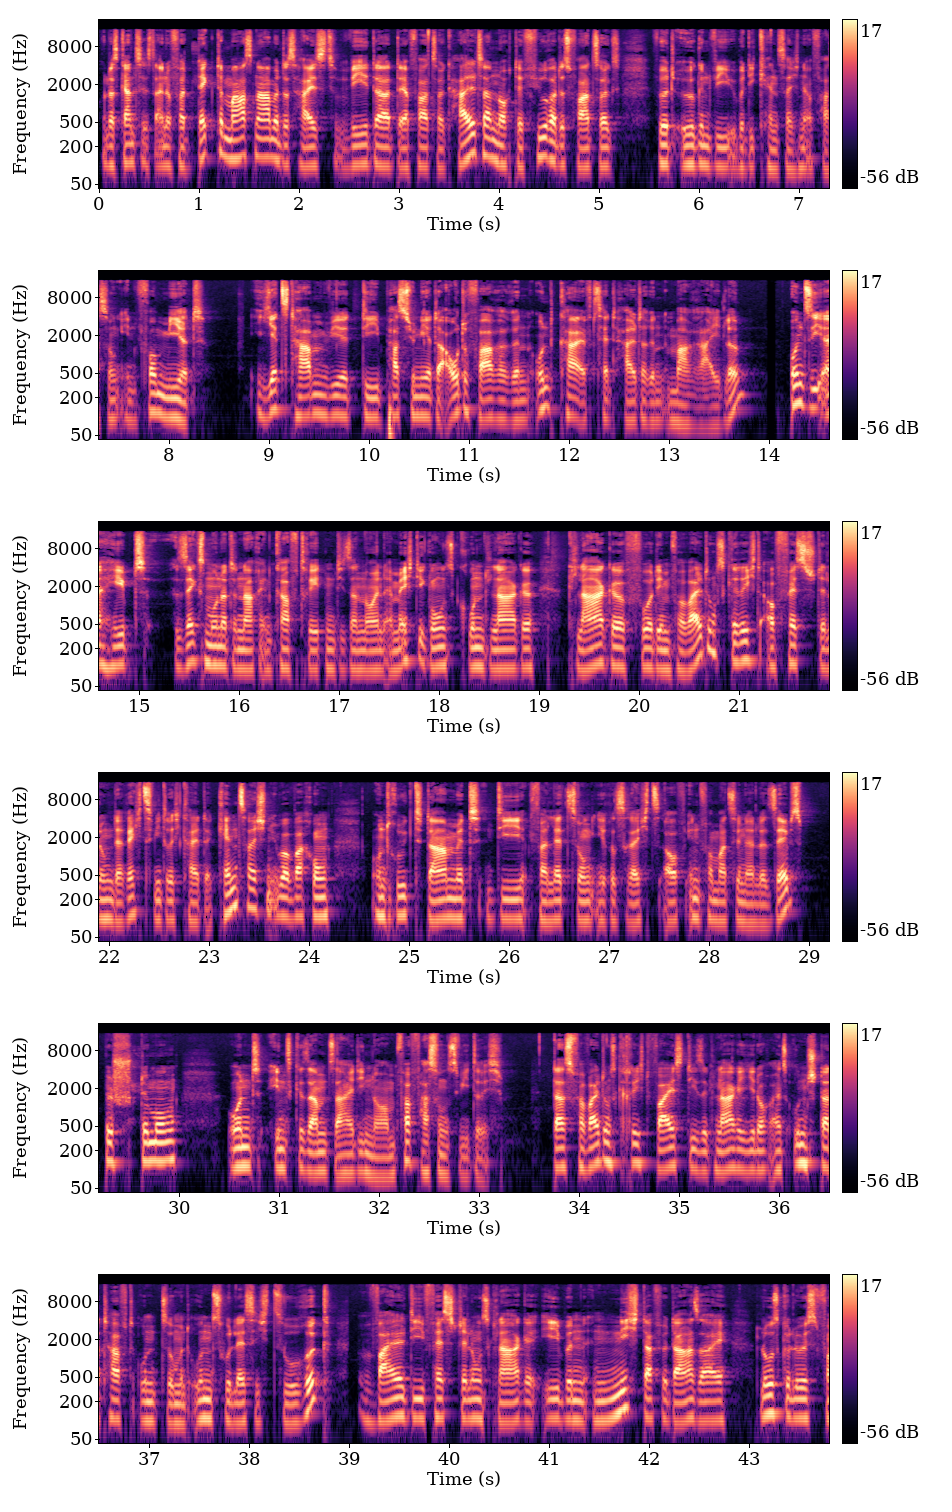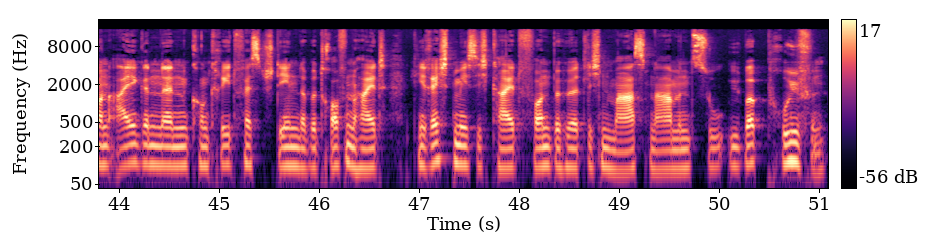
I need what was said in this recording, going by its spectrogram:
Und das Ganze ist eine verdeckte Maßnahme, das heißt, weder der Fahrzeughalter noch der Führer des Fahrzeugs wird irgendwie über die Kennzeichenerfassung informiert. Jetzt haben wir die passionierte Autofahrerin und Kfz-Halterin Mareile und sie erhebt sechs Monate nach Inkrafttreten dieser neuen Ermächtigungsgrundlage Klage vor dem Verwaltungsgericht auf Feststellung der Rechtswidrigkeit der Kennzeichenüberwachung und rügt damit die Verletzung ihres Rechts auf informationelle Selbstbestimmung und insgesamt sei die Norm verfassungswidrig. Das Verwaltungsgericht weist diese Klage jedoch als unstatthaft und somit unzulässig zurück, weil die Feststellungsklage eben nicht dafür da sei, losgelöst von eigenen konkret feststehender Betroffenheit die Rechtmäßigkeit von behördlichen Maßnahmen zu überprüfen.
